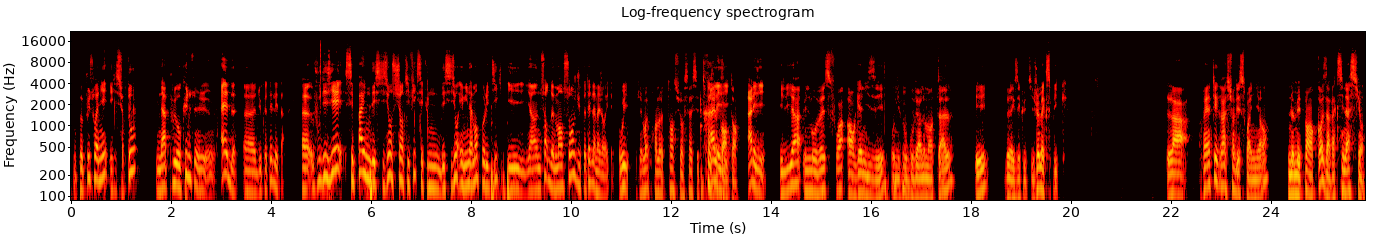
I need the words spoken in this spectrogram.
qui ne peut plus soigner et surtout qui n'a plus aucune euh, aide euh, du côté de l'État. Euh, vous disiez, ce n'est pas une décision scientifique, c'est une décision éminemment politique. il y a une sorte de mensonge du côté de la majorité. Oui, j'aimerais prendre le temps sur ça, c'est très important. Allez-y. Il y a une mauvaise foi organisée au niveau gouvernemental et de l'exécutif. Je m'explique. La réintégration des soignants ne met pas en cause la vaccination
